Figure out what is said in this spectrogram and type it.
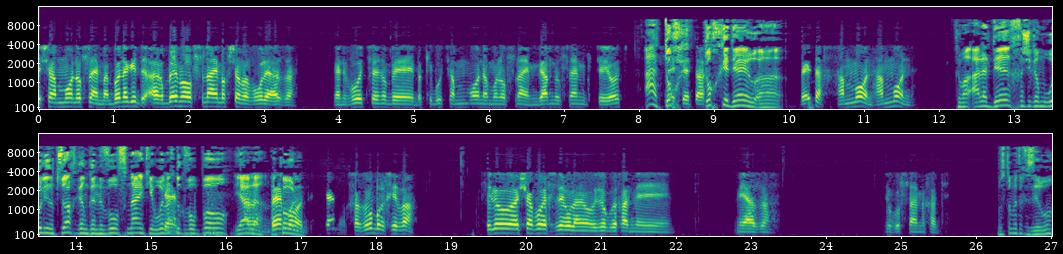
יש המון אופניים. בוא נגיד, הרבה מהאופניים עכשיו עברו לעזה. גנבו אצלנו בקיבוץ המון המון אופניים, גם אופניים מקצועיות. אה, תוך. תוך כדי בטח, המון, המון. כלומר, על הדרך אחרי שגמרו לרצוח, גם גנבו אופניים, כי אמרו, כן. אנחנו כבר פה, יאללה, הרבה הכל. מאוד, כן, חזרו ברכיבה. אפילו השבוע החזירו לנו זוג אחד מ- מעזה. זוג אופניים אחד. מה זאת אומרת החזירו?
